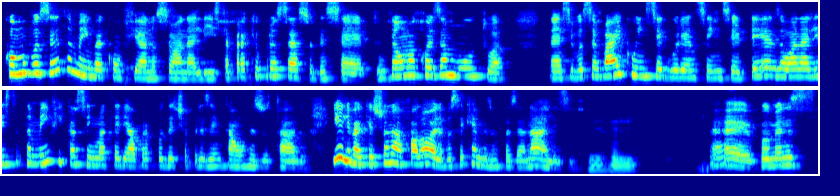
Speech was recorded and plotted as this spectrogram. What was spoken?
como você também vai confiar no seu analista para que o processo dê certo. Então, é uma coisa mútua. Né? Se você vai com insegurança e incerteza, o analista também fica sem material para poder te apresentar um resultado. E ele vai questionar, fala: olha, você quer mesmo fazer análise? Uhum. É, pelo menos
